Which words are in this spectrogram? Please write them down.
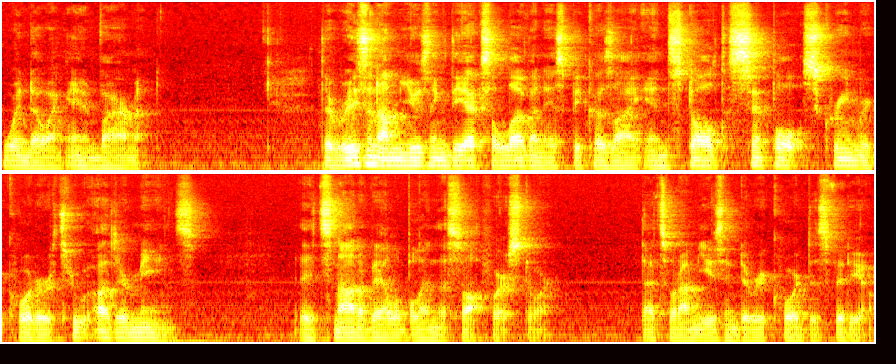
windowing environment. The reason I'm using the X11 is because I installed Simple Screen Recorder through other means. It's not available in the software store. That's what I'm using to record this video.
